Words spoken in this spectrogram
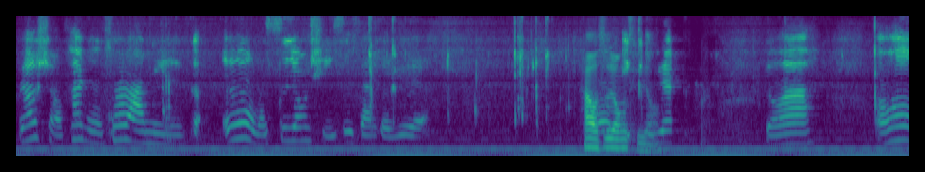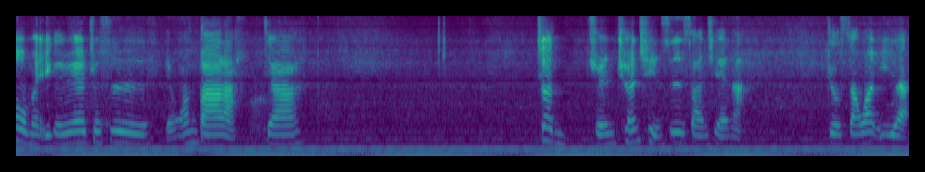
不要小看你，虽然你个，因为我们试用期是三个月，还有试用期哦。有啊，然后我们一个月就是两万八啦，加正全全寝是三千啦。就三万一啊，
